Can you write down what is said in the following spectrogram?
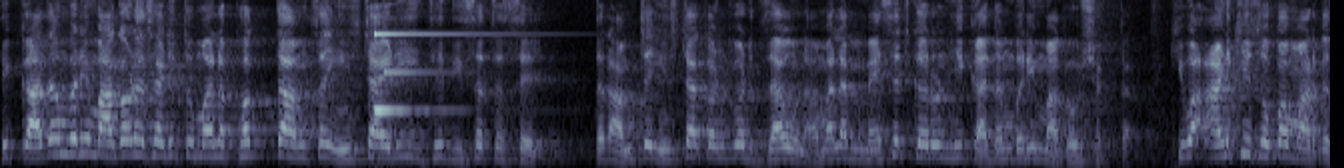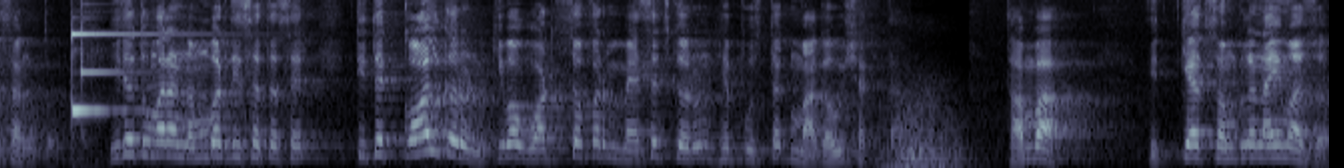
ही कादंबरी मागवण्यासाठी तुम्हाला फक्त आमचा इन्स्टा आय डी इथे दिसत असेल तर आमच्या इन्स्टा अकाउंटवर जाऊन आम्हाला मेसेज करून ही कादंबरी मागवू शकता. किंवा आणखी सोपा मार्ग सांगतो. इथे तुम्हाला नंबर दिसत असेल तिथे कॉल करून किंवा व्हॉट्सअपवर मेसेज करून हे पुस्तक मागवू शकता. थांबा इतक्यात संपलं नाही माझं.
